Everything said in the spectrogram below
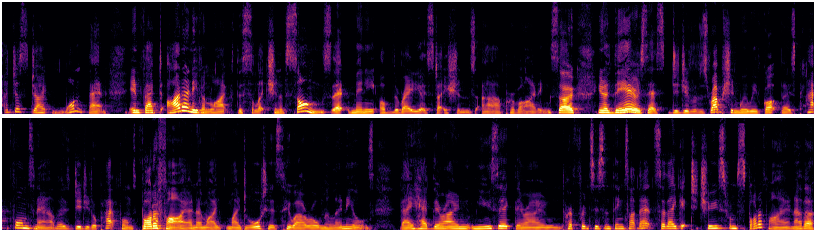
I just don't want that. In fact, I don't even like the selection of songs that many of the radio stations are providing. So, you know, there is that digital disruption where we've got those platforms now, those digital platforms. Spotify, I know my, my daughters who are all millennials, they have their own music, their own own preferences and things like that. So they get to choose from Spotify and other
